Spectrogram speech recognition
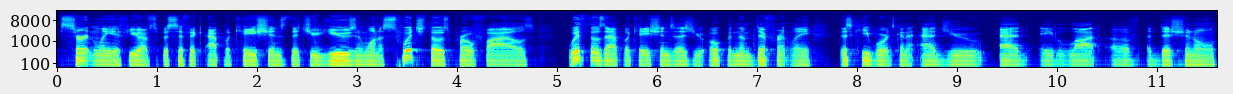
certainly, if you have specific applications that you use and want to switch those profiles with those applications as you open them differently, this keyboard is going to add you add a lot of additional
